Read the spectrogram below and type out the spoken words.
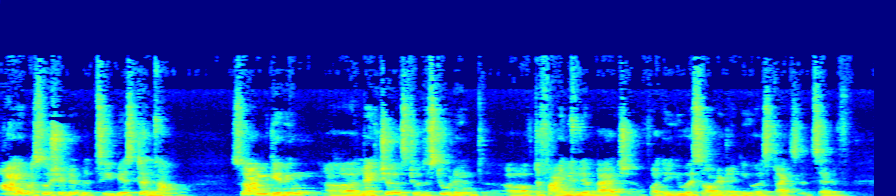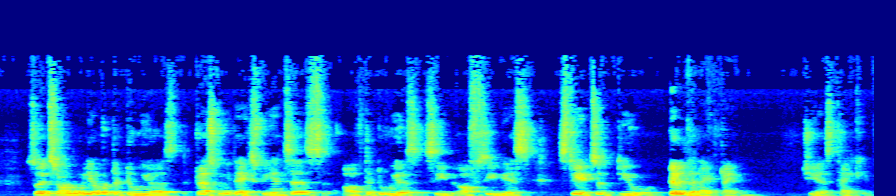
I am associated with CBS till now. So I'm giving uh, lectures to the student of the final year batch for the US audit and US tax itself. So it's not only about the two years. Trust me, the experiences of the two years of CBS stays with you till the lifetime. Cheers. Thank you.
